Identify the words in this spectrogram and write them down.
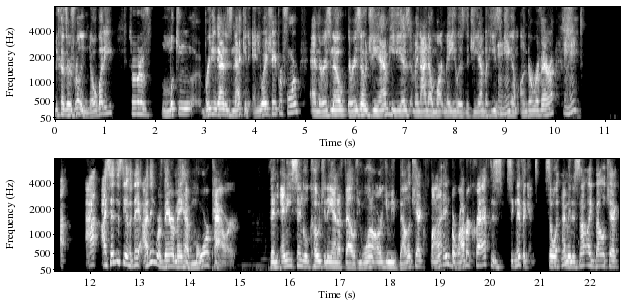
because there's really nobody sort of looking breathing down his neck in any way shape or form and there is no there is no gm he is i mean i know martin mayhew is the gm but he's mm-hmm. the gm under rivera mm-hmm. I, I said this the other day. I think Rivera may have more power than any single coach in the NFL. If you want to argue me Belichick, fine, but Robert Kraft is significant. So mm-hmm. I mean, it's not like Belichick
